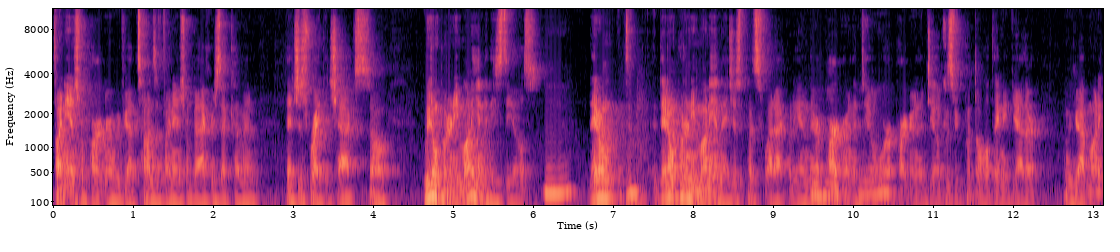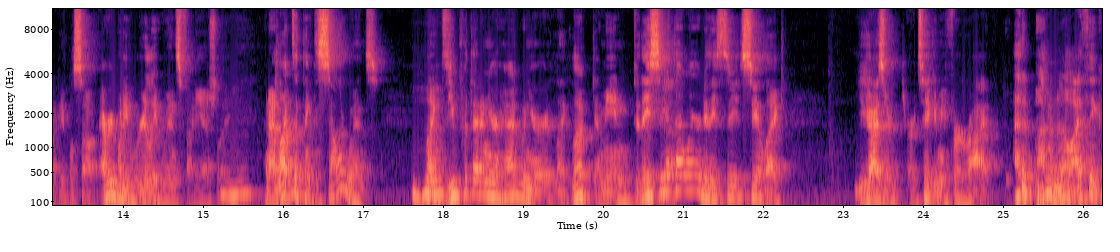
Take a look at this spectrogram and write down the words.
financial partner, we've got tons of financial backers that come in that just write the checks. So we don't put any money into these deals. Mm-hmm. They don't. They don't put any money in. They just put sweat equity in. They're a mm-hmm. partner in the deal. We're a partner in the deal because we put the whole thing together. We've got money people. So everybody really wins financially. And I'd like to think the seller wins. Like, do you put that in your head when you're like, look? I mean, do they see it that way, or do they see see it like you guys are, are taking me for a ride? I don't, I don't know. I think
